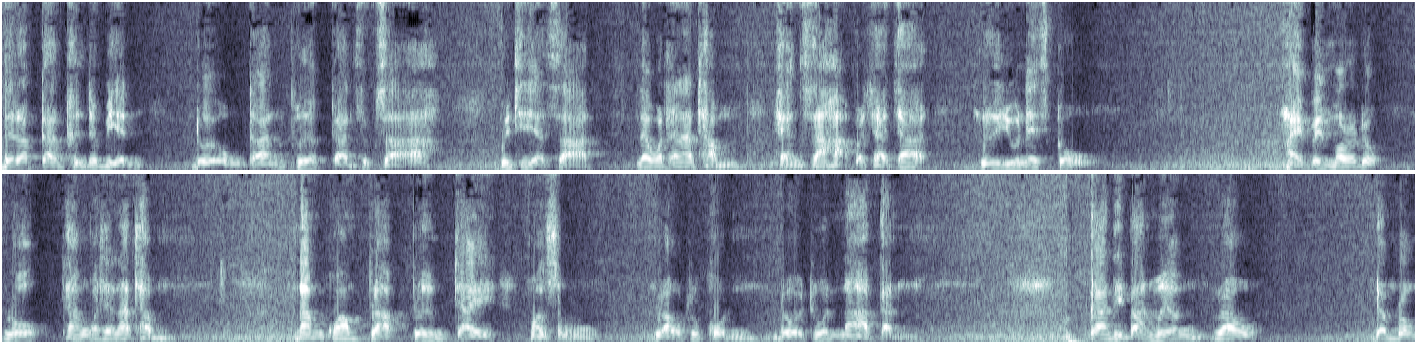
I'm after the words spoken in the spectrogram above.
ได้รับการขึ้นทะเบียน โดยองค์การเพื่อการศึกษา วิทยาศาสตร์ และวัฒนธรรม แห่งสหประชาชาติ หรือยูเนสโก ให้เป็นมรดกโลกทางวัฒนธรรมนำความปราบปลื้มใจมาสู่เราทุกคนโดยทั่วหน้ากัน การที่บ้านเมืองเราดำรง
